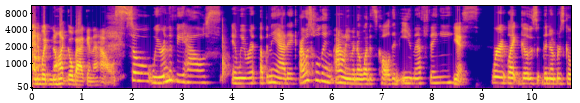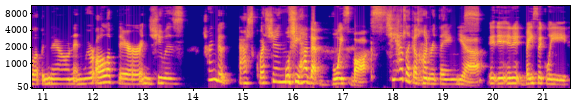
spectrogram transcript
and would not go back in the house. So we were in the fee house and we were up in the attic. I was holding, I don't even know what it's called, an EMF thingy. Yes. Where it like goes, the numbers go up and down. And we were all up there and she was trying to ask questions. Well, she had that voice box. she had like a hundred things. Yeah. It, it, and it basically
